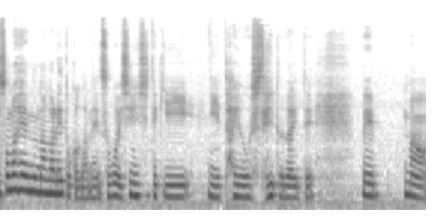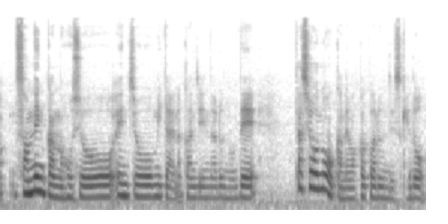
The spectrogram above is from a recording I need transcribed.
その辺の流れとかがねすごい紳士的に対応していただいてでまあ3年間の保証延長みたいな感じになるので多少のお金はかかるんですけど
